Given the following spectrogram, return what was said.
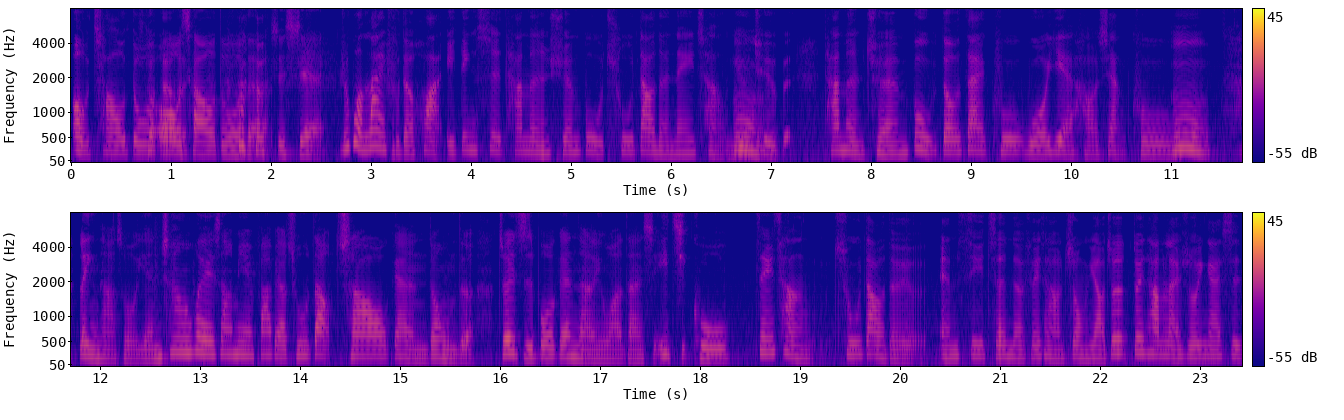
哦，超多的哦，超多的，谢谢。如果 Life 的话，一定是他们宣布出道的那一场嗯 YouTube，、他们全部都在哭，我也好想哭。嗯，令他说演唱会上面发表出道，超感动的，追直播跟南泥洼丹是一起哭。这一场出道的 MC 真的非常的重要，就是对他们来说，应该是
